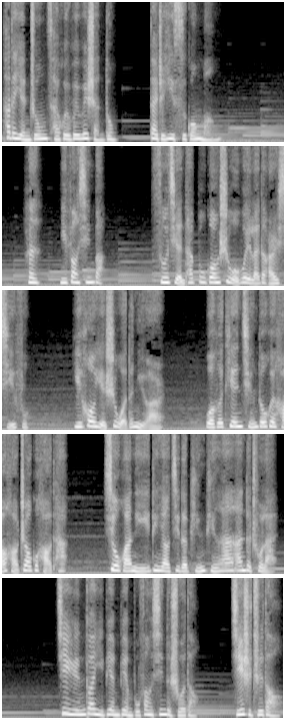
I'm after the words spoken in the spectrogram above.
她的眼中才会微微闪动，带着一丝光芒。哼，你放心吧。苏浅她不光是我未来的儿媳妇，以后也是我的女儿。我和天晴都会好好照顾好她。秀华，你一定要记得平平安安的出来。季云端一遍遍不放心的说道。即使知道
